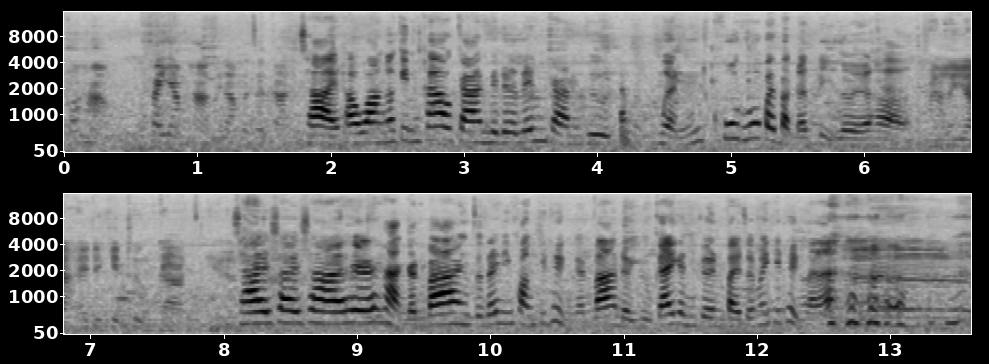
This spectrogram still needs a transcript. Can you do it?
ก็หา พยายามหาเวลามาเจอกันใช่ถ้าว่างก็กินข้าวกันไปเดินเล่นกันคือเหมือนคู่ทั่วไปปกติเลยอะค่ะ เป็นระยะให้ได้คิดถึงกันอย่างเงี้ยใช่ใช่ใช่ให้ห่างกันบ้าง จะได้มีความคิดถึงกันบ้างเดี๋ยวอยู่ใกล้กันเกินไปจะไม่คิดถึงแล้วนะเออ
